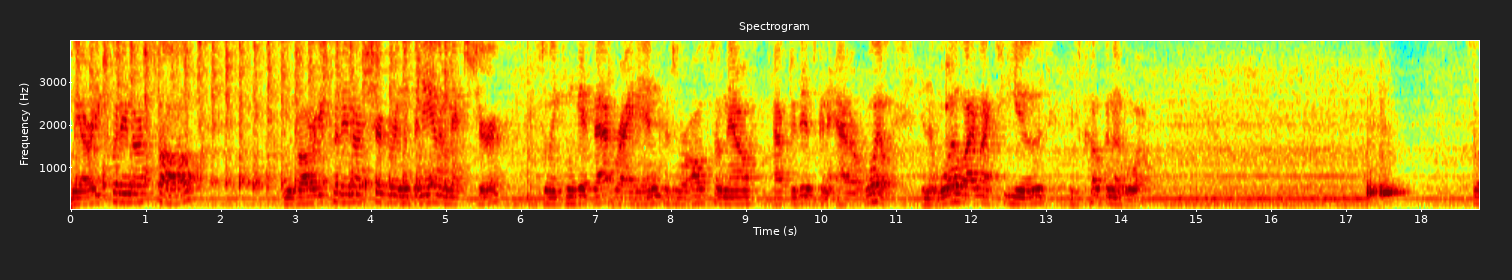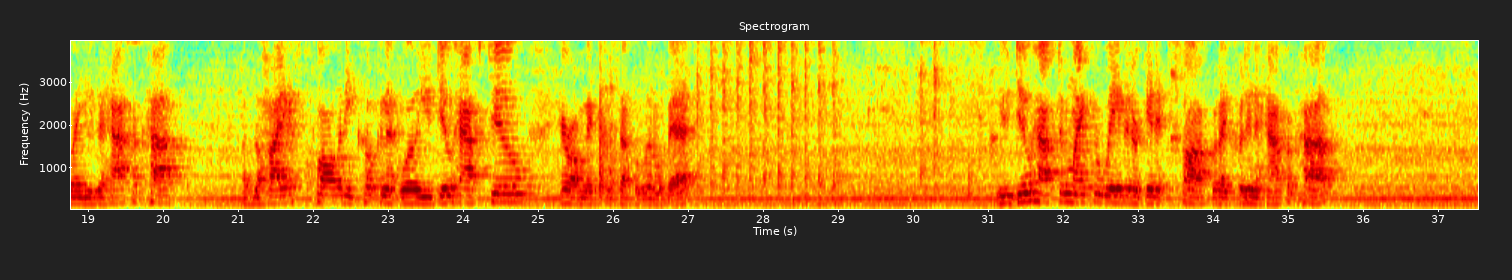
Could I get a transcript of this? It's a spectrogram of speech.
We already put in our salt. We've already put in our sugar in the banana mixture so we can get that right in because we're also now, after this, going to add our oil. And the oil I like to use is coconut oil. So I use a half a cup of the highest quality coconut oil. You do have to, here I'll mix this up a little bit. You do have to microwave it or get it soft, but I put in a half a cup.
